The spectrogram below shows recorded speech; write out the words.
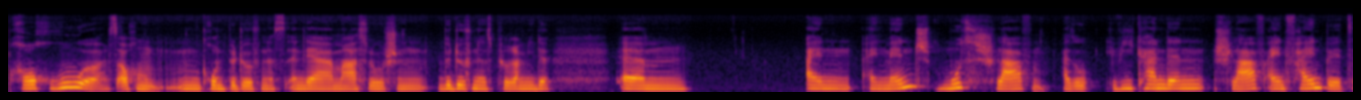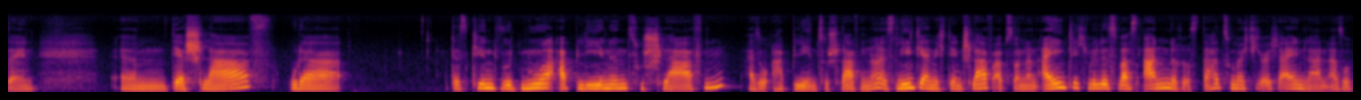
braucht Ruhe. Ist auch ein, ein Grundbedürfnis in der Maßlosen Bedürfnispyramide. Ähm, ein, ein Mensch muss schlafen. Also wie kann denn Schlaf ein Feindbild sein? Ähm, der Schlaf oder das Kind wird nur ablehnen zu schlafen, also ablehnen zu schlafen. Ne? Es lehnt ja nicht den Schlaf ab, sondern eigentlich will es was anderes. Dazu möchte ich euch einladen. Also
